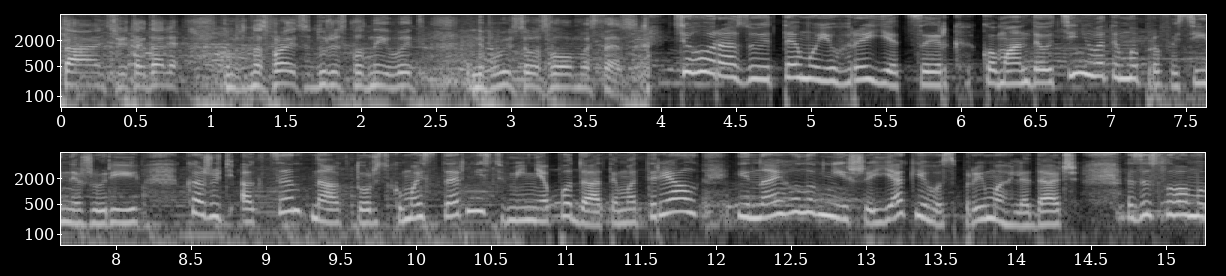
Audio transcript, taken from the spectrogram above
танцю і так далі. Тобто насправді це дуже складний вид не побоюсь цього слова мистецтва. Цього разу і темою гри є цирк. Команда оцінюватиме професійне журі. Кажуть, акцент на акторську майстерність, вміння подати матеріал і найголовніше, як його сприйме глядач. За словами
